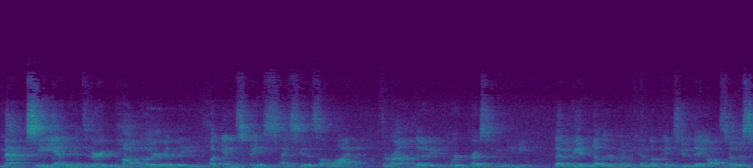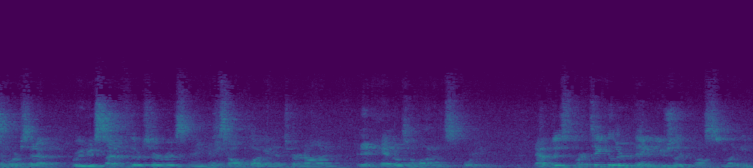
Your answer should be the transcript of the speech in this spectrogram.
MaxCDN. It's very popular in the plugin space. I see this a lot throughout the WordPress community. That would be another one you can look into. They also have a similar setup where you just sign up for their service and you can install a plugin and turn on, and it handles a lot of this for you. Now, this particular thing usually costs money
